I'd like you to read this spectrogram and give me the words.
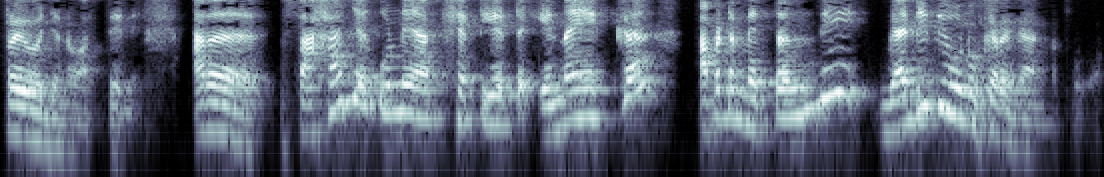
ප්‍රයෝජනවත් වෙන්නේ. අර සහජ ගුණයක් හැටියට එන එක අපිට මෙතනදී වැඩි දියුණු කරගන්න පුළුවන්.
